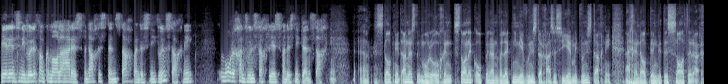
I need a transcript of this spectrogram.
weer eens in die woorde van Kamala Harris. Vandag is Dinsdag want dit is nie Woensdag nie. Môre gaan Woensdag wees want dit is nie Dinsdag nie. Ja, is dalk net anders. Môreoggend staan ek op en dan wil ek nie meer Woensdag assosieer met Woensdag nie. Ek gaan dalk dink dit is Saterdag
